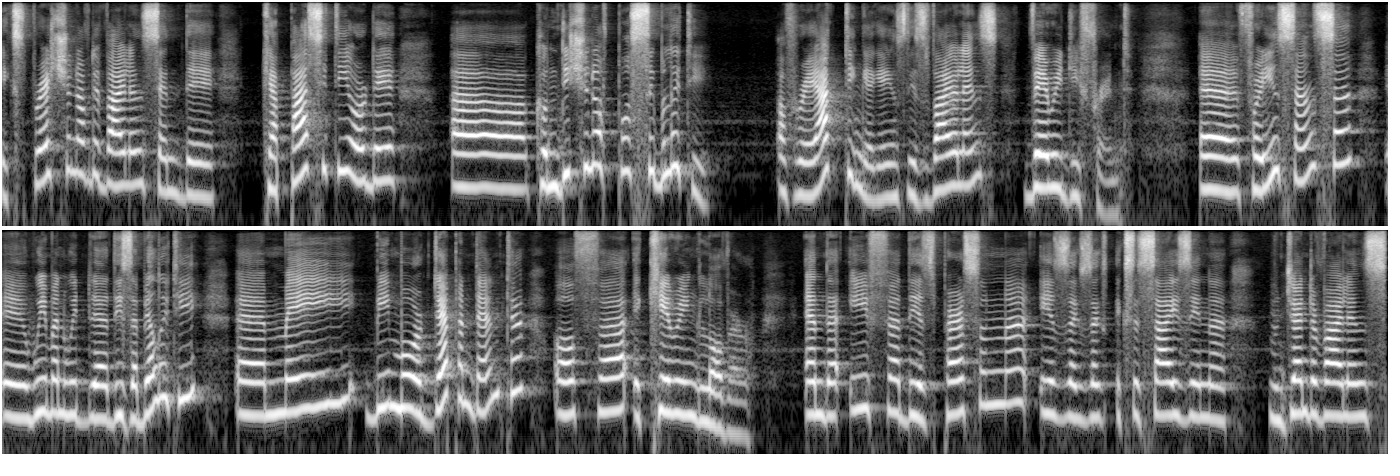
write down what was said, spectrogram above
expression of the violence and the capacity or the uh, condition of possibility of reacting against this violence very different. Uh, for instance, uh, women with uh, disability uh, may be more dependent of uh, a caring lover. And uh, if this person is ex exercising gender violence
